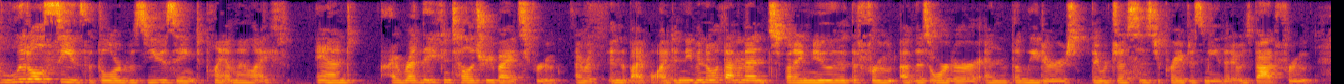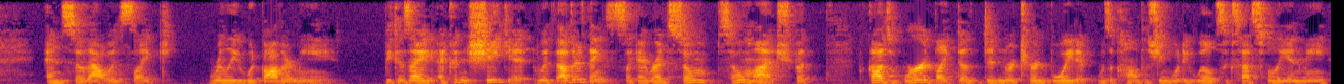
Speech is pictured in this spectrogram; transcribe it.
little seeds that the Lord was using to plant in my life. And I read that you can tell a tree by its fruit. I read in the Bible. I didn't even know what that meant, but I knew that the fruit of this order and the leaders, they were just as depraved as me, that it was bad fruit. And so that was like really would bother me because I, I couldn't shake it with other things. It's like I read so, so much, but God's word like didn't return void. It was accomplishing what he willed successfully in me.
